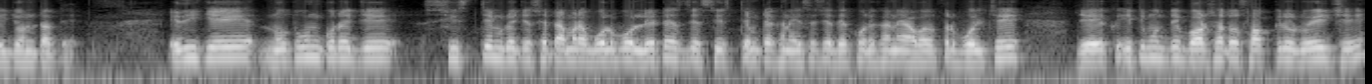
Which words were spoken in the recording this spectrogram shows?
এই জোনটাতে। এদিকে নতুন করে যে সিস্টেম রয়েছে সেটা আমরা বলব। লেটেস্ট যে সিস্টেমটা এখানে এসেছে, দেখুন এখানে দপ্তর বলছে যে ইতিমধ্যে বর্ষা তো সক্রিয় রয়েছে,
